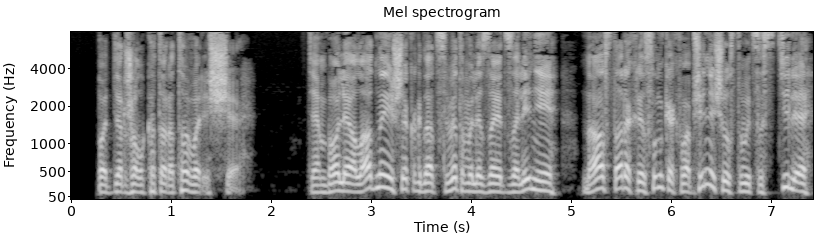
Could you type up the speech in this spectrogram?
— поддержал Катара товарища. «Тем более ладно еще, когда цвет вылезает за линии, но в старых рисунках вообще не чувствуется стиля,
